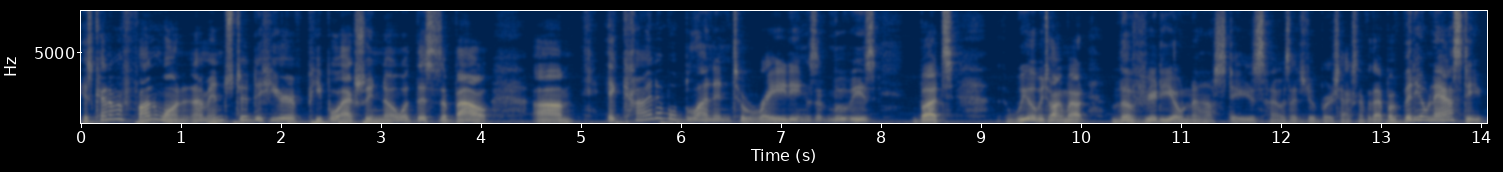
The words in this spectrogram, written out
is kind of a fun one, and I'm interested to hear if people actually know what this is about. Um, it kind of will blend into ratings of movies, but we'll be talking about the video nasties. I always like to do a British accent for that, but video nasty.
